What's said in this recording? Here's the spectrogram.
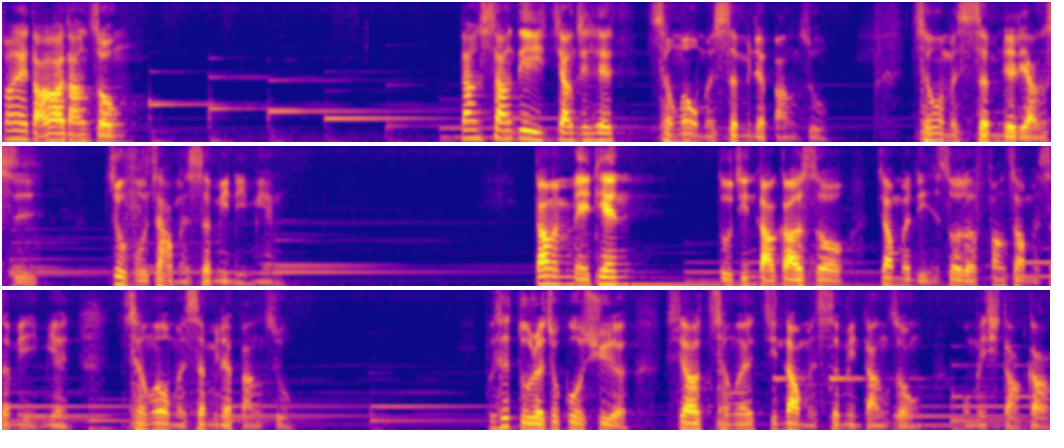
放在祷告当中，当上帝将这些成为我们生命的帮助，成为我们生命的粮食。祝福在我们生命里面。当我们每天读经祷告的时候，将我们领受的放在我们生命里面，成为我们生命的帮助。不是读了就过去了，是要成为进到我们生命当中。我们一起祷告。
